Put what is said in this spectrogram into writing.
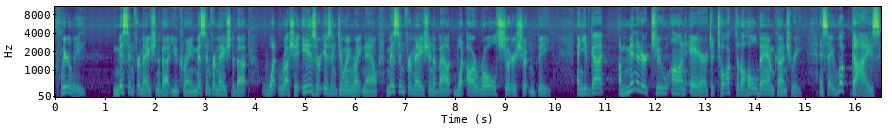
clearly misinformation about Ukraine, misinformation about what Russia is or isn't doing right now, misinformation about what our role should or shouldn't be. And you've got a minute or two on air to talk to the whole damn country and say, look, guys,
